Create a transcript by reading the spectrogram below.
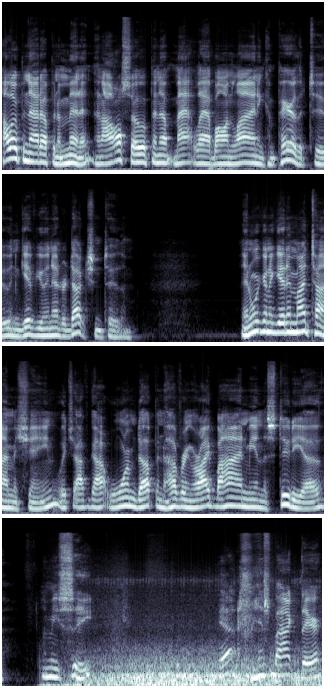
I'll open that up in a minute, and I'll also open up MATLAB Online and compare the two and give you an introduction to them. Then we're going to get in my time machine, which I've got warmed up and hovering right behind me in the studio. Let me see. Yeah, it's back there.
